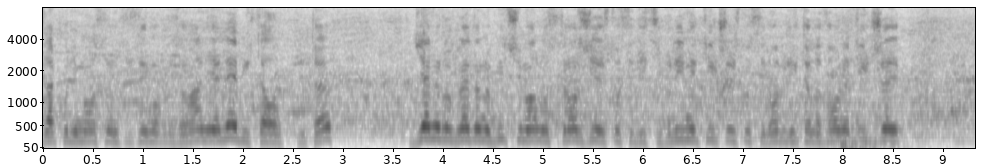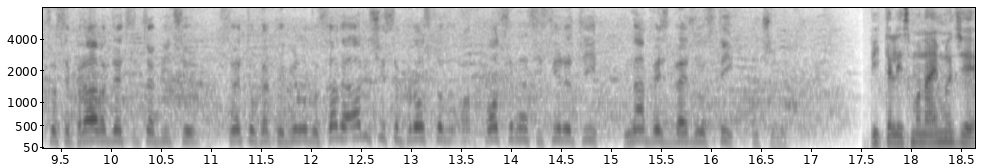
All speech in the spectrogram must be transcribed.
zakonima o osnovnom obrazovanja, ja ne bih ta ovog puta, generalno gledano bit će malo strožije što se discipline tiče, što se mobilnih telefona tiče, što se prava deceta, bit će sve to kako je bilo do sada, ali će se prosto posebno insistirati na bezbednosti učenika. Pitali smo najmlađe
